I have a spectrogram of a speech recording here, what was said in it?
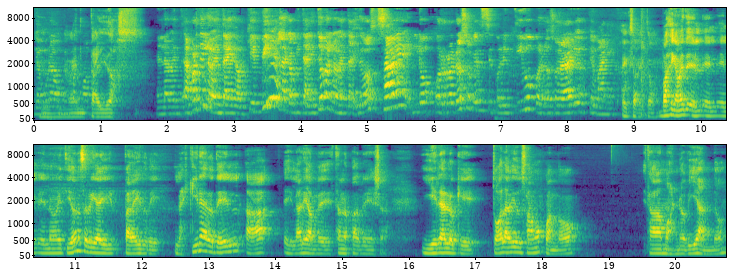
de alguna u otra forma. 92. El noven- aparte el 92, quien vive en la capital y toma el 92 sabe lo horroroso que es ese colectivo con los horarios que maneja. Exacto. Básicamente el, el, el, el 92 no servía ir para ir de la esquina del hotel a el área donde están los padres de ella. Y era lo que toda la vida usamos cuando estábamos noviando.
